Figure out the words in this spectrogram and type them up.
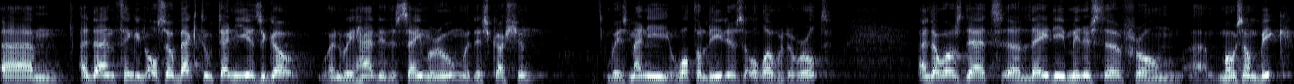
Um, and then thinking also back to 10 years ago, when we had in the same room a discussion with many water leaders all over the world. And there was that uh, lady minister from uh, Mozambique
